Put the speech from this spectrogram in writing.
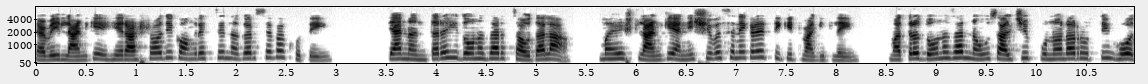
त्यावेळी लांडगे हे राष्ट्रवादी काँग्रेसचे नगरसेवक होते. त्यानंतरही दोन हजार चौदाला महेश लांडगे यांनी शिवसेनेकडे तिकीट मागितले. मात्र दोन हजार नऊ सालची पुनरावृत्ती होत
